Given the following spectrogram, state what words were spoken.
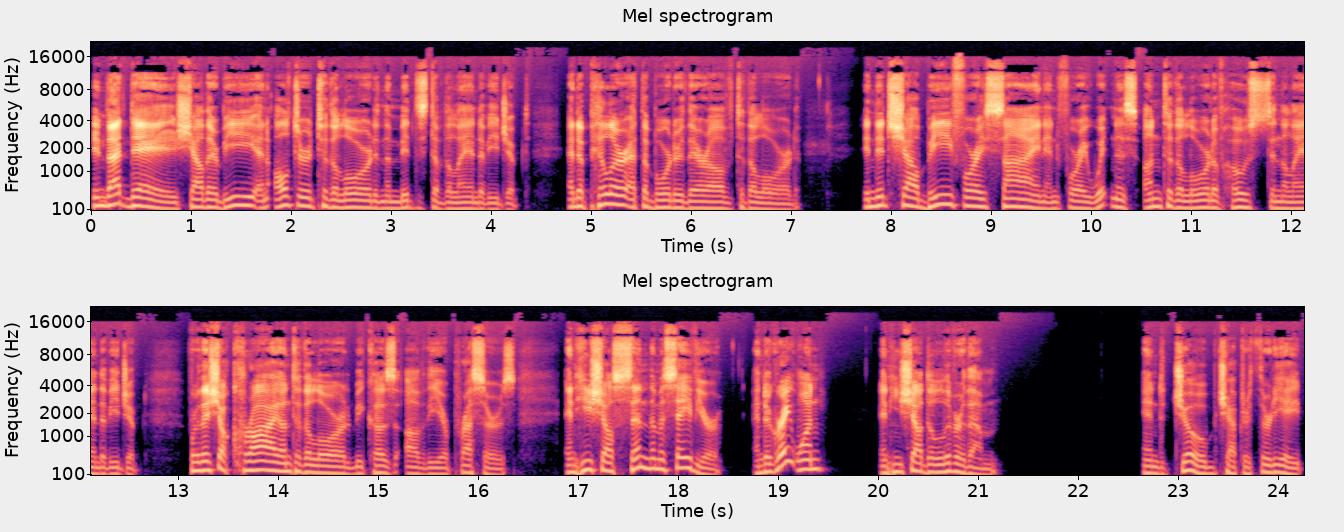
In that day shall there be an altar to the Lord in the midst of the land of Egypt, and a pillar at the border thereof to the Lord. And it shall be for a sign and for a witness unto the Lord of hosts in the land of Egypt. For they shall cry unto the Lord because of the oppressors, and he shall send them a Savior, and a great one, and he shall deliver them. And Job chapter 38,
